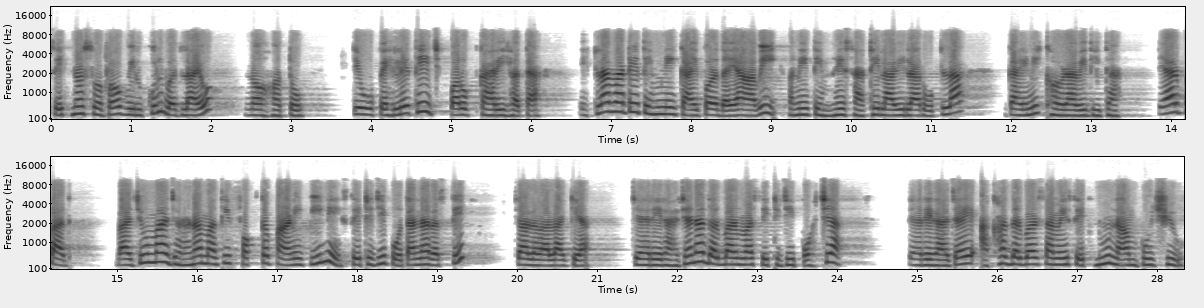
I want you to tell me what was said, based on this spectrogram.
શેઠનો સ્વભાવ બિલકુલ બદલાયો ન હતો. તેઓ પહેલેથી જ પરોપકારી હતા. એટલા માટે તેમની ગાય પર દયા આવી અને તેમને સાથે લાવેલા રોટલા ગાયને ખવડાવી દીધા. ત્યારબાદ બાજુમાં ઝરણામાંથી ફક્ત પાણી પીને શેઠજી પોતાના રસ્તે ચાલવા લાગ્યા. જ્યારે રાજાના દરબારમાં શેઠજી પહોંચ્યા ત્યારે રાજાએ આખા દરબાર સામે શેઠનું નામ પૂછ્યું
